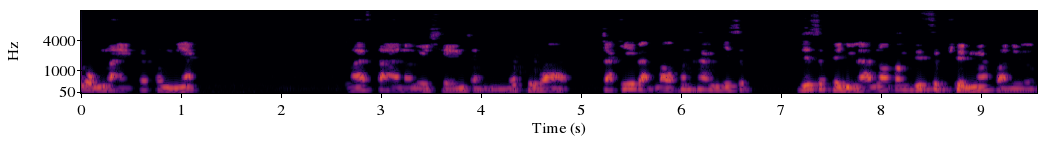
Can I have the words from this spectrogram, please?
หลงไหลกับตรงเนี้ยไลฟ์สไตล์เราเลยเชนอย่างนึงก็คือว่า จากที่แบบเราค่อนข้าง dis discipline อยู่แล้ว เราต้อง discipline มากกว่าเดิม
